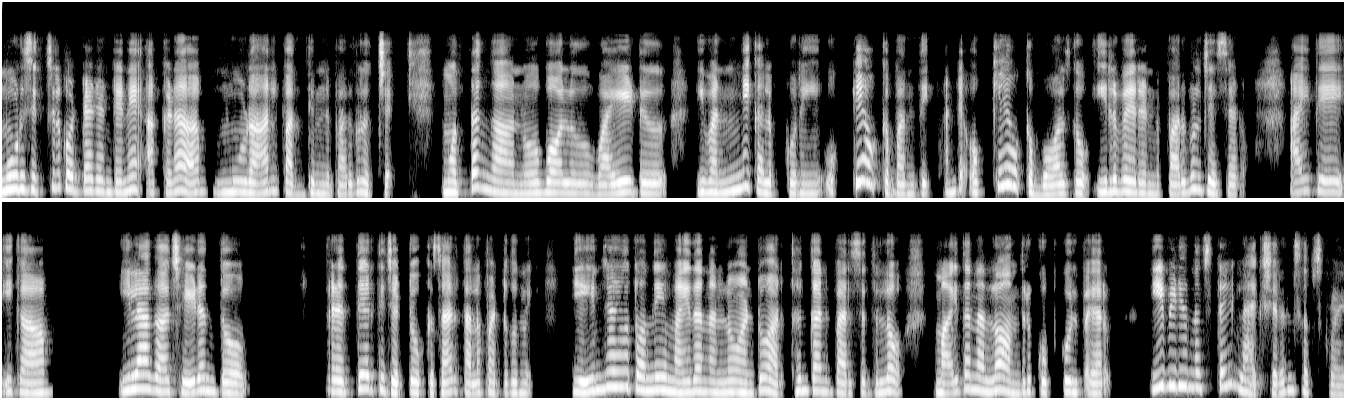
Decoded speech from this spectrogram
మూడు సిక్స్‌లు కొట్టాడంటేనే అక్కడ మూడు ఆర్లు 18 పరుగులొచ్చాయి. మొత్తంగా నో బాల్ వైడ్ ఇవన్నీ కలుపుకొని ఒకే ఒక్క బంతి అంటే ఒకే ఒక్క బాల్‌తో 22 పరుగులు చేశాడు. అయితే ఇక ఇలాగా చేయడంతో ప్రత్యర్థి జట్టు ఒక్కసారి తల పట్టుకుంది. ఏం జరుగుతోంది ఈ మైదానంలో అంటూ అర్థం కాని పరిస్థితుల్లో మైదానంలో అందరూ కుప్పకూలిపోయారు. ఈ వీడియో నచ్చితే లైక్, షేర్ అండ్ సబ్స్క్రైబ్.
